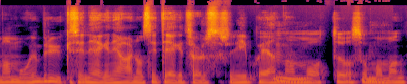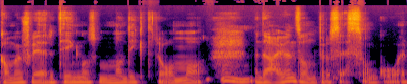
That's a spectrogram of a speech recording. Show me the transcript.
man må jo bruke sin egen hjerne og sitt eget følelsesliv på en eller annen Mm. måte, og så må man kamuflere ting, og så må man dikte det om. Og, Mm. men det er jo en sånn prosess som går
